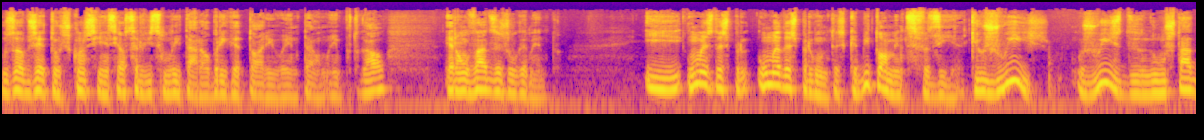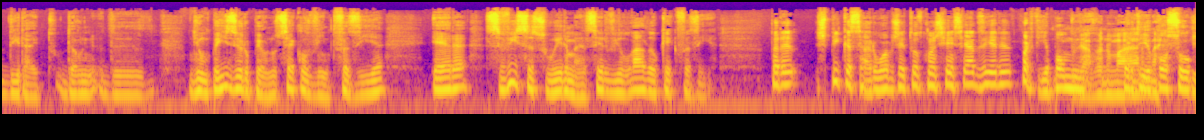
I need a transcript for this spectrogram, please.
os objetores de consciência ao serviço militar obrigatório, então, em Portugal, eram levados a julgamento. E uma das, uma das perguntas que habitualmente se fazia, que o juiz, o juiz de, de um Estado de Direito de, de, de um país europeu no século XX fazia, era se visse a sua irmã ser violada, o que é que fazia? Para espicaçar o objetor de consciência a dizer partia para o mundo, partia arma. para o soco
